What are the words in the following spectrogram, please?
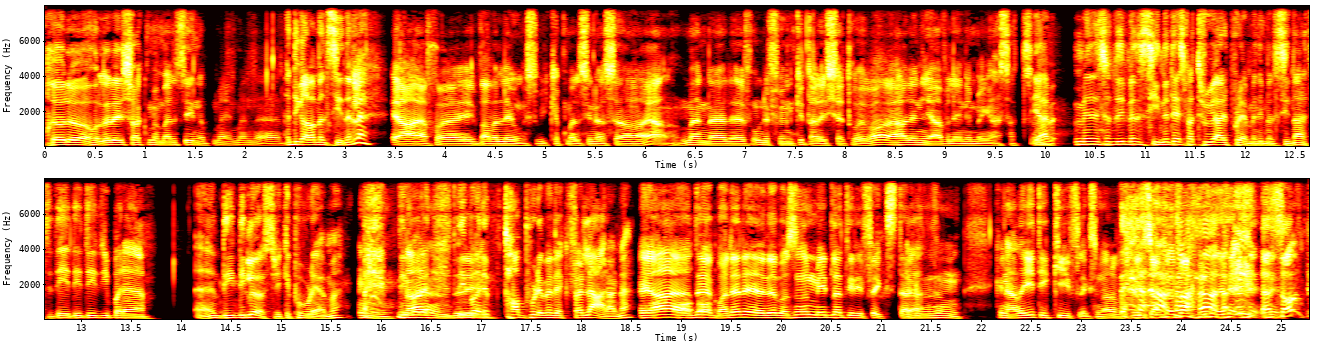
prøvde å holde det i sjakk med medisiner på meg, men eh, De ga deg medisiner, eller? ja, jeg, jeg var veldig ung, så vi kjøpte medisiner. Så ja, Men eh, det, om det funket eller ikke, jeg tror jeg var, jeg hadde en jævel inni meg. Jeg satt, så. Ja, men så de medisinene, det som jeg tror er et problem med de medisinene, er at de, de, de, de bare de, de løser ikke problemet. De, bare, Nei, de de- bare tar problemet vekk fra lærerne. Ja, ja, Og- det er bare, det, det er bare sånn midlertidig fiks. Det Ja. sånn, kunne heller gitt i Keef, liksom. Det er sant,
